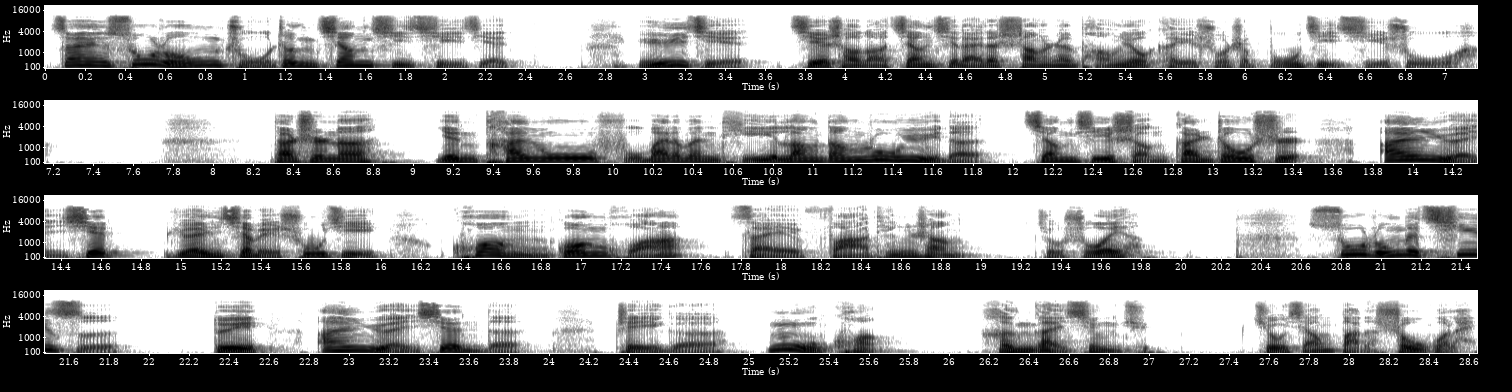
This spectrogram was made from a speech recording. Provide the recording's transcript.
在苏荣主政江西期间，于姐介绍到江西来的商人朋友可以说是不计其数啊。但是呢，因贪污腐败的问题锒铛入狱的江西省赣州市安远县原县委书记邝光华在法庭上就说呀：“苏荣的妻子对安远县的这个木矿很感兴趣，就想把它收过来。”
